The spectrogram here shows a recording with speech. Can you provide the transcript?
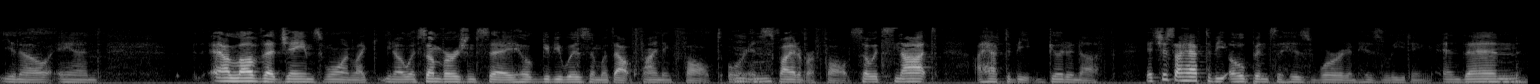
you know, and I love that James one, like you know, when some versions say he'll give you wisdom without finding fault or in Mhm. spite of our faults. So it's not I have to be good enough. It's just I have to be open to His word and His leading, and then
